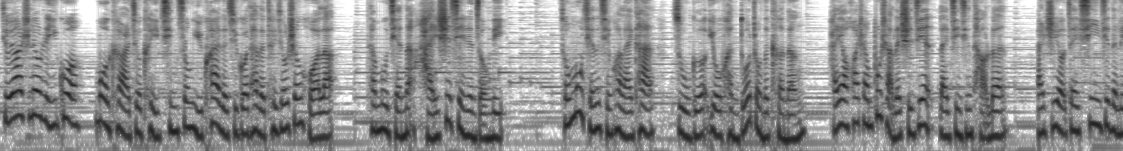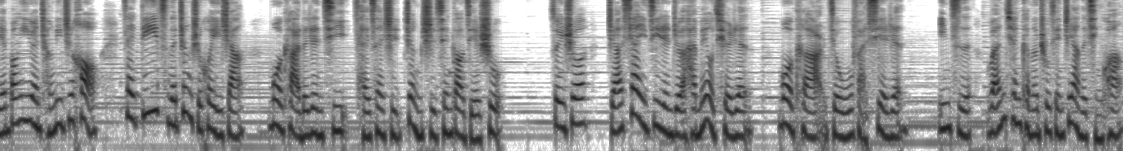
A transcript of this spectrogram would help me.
九月二十六日一过，默克尔就可以轻松愉快的去过他的退休生活了。他目前呢还是现任总理。从目前的情况来看，阻隔有很多种的可能，还要花上不少的时间来进行讨论。而只有在新一届的联邦议院成立之后，在第一次的正式会议上，默克尔的任期才算是正式宣告结束。所以说，只要下一继任者还没有确认，默克尔就无法卸任。因此，完全可能出现这样的情况：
